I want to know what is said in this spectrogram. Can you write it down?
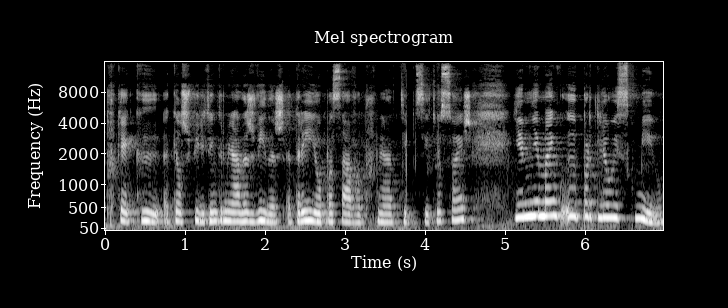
porque é que aquele espírito em determinadas vidas atraía ou passava por determinado tipo de situações. E a minha mãe eh, partilhou isso comigo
